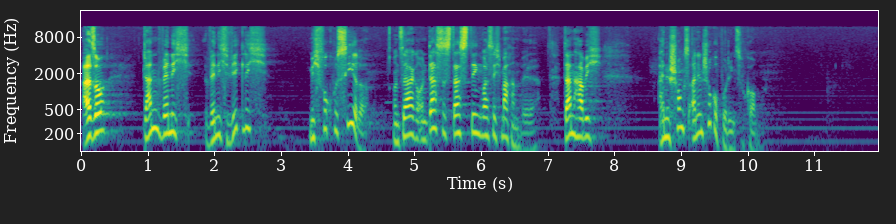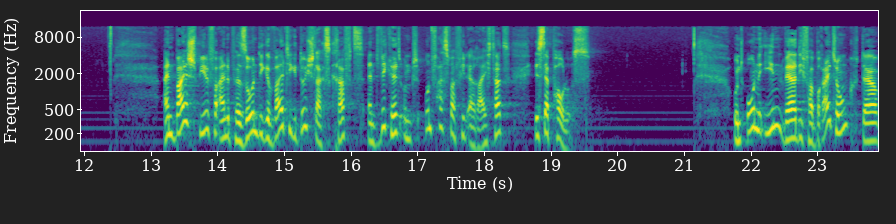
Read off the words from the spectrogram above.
Also, dann, wenn ich, wenn ich wirklich mich fokussiere und sage, und das ist das Ding, was ich machen will, dann habe ich eine Chance, an den Schokopudding zu kommen. Ein Beispiel für eine Person, die gewaltige Durchschlagskraft entwickelt und unfassbar viel erreicht hat, ist der Paulus. Und ohne ihn wäre die Verbreitung der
